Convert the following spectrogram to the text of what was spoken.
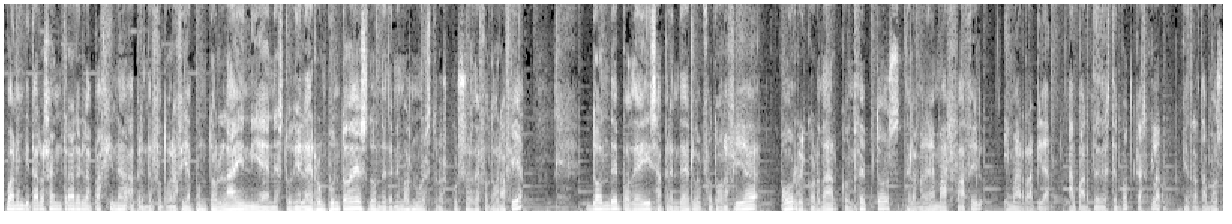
Bueno, invitaros a entrar en la página aprenderfotografía.online y en estudiolightroom.es, donde tenemos nuestros cursos de fotografía, donde podéis aprender la fotografía o recordar conceptos de la manera más fácil y más rápida. Aparte de este podcast, claro, que tratamos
